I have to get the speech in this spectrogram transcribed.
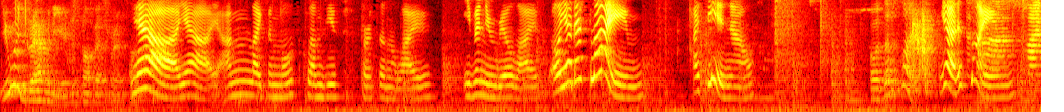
You and Gravity are just not best friends. Yeah, yeah, yeah. I'm like the most clumsiest person alive, even in real life. Oh yeah, there's slime. I see it now. Oh, is that a slime? Yeah, there's slime. Slime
